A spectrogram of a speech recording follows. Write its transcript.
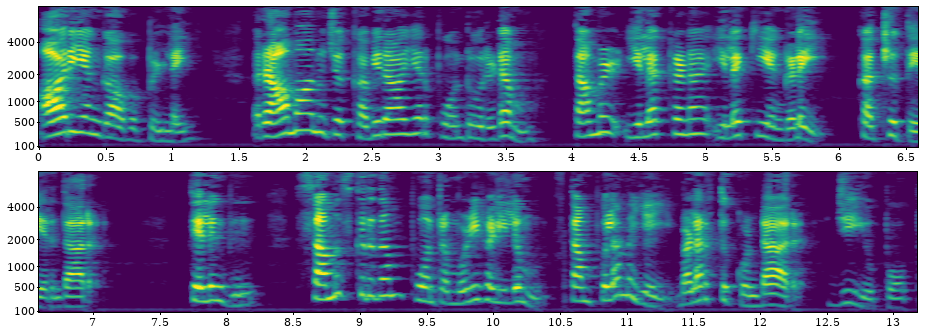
ஆரியங்காவு பிள்ளை ராமானுஜ கவிராயர் போன்றோரிடம் தமிழ் இலக்கண இலக்கியங்களை கற்றுத் தேர்ந்தார். தெலுங்கு சமஸ்கிருதம் போன்ற மொழிகளிலும் தம் புலமையை வளர்த்து கொண்டார் ஜியு போப்.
